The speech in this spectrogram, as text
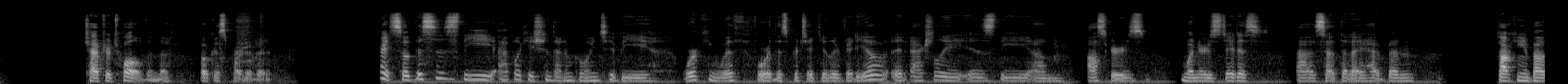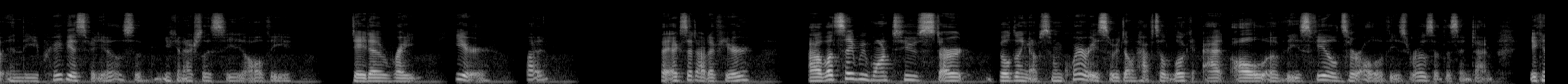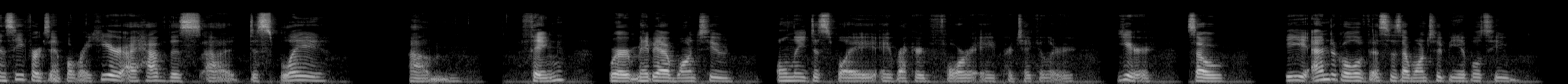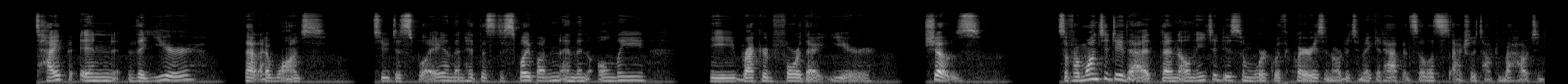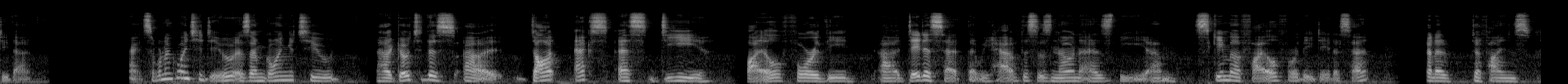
chapter 12 in the focus part of it. All right, so this is the application that I'm going to be working with for this particular video. It actually is the um, Oscars winners data uh, set that I had been talking about in the previous video, so you can actually see all the data right here. But if I exit out of here, uh, let's say we want to start building up some queries so we don't have to look at all of these fields or all of these rows at the same time. You can see, for example, right here, I have this uh, display um, thing where maybe I want to only display a record for a particular year. So the end goal of this is I want to be able to type in the year that I want to display and then hit this display button and then only the record for that year shows. So if I want to do that, then I'll need to do some work with queries in order to make it happen. So let's actually talk about how to do that. All right, so what I'm going to do is I'm going to uh, go to this uh, .xsd file for the uh, data set that we have. This is known as the um, schema file for the data set. Kind of defines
